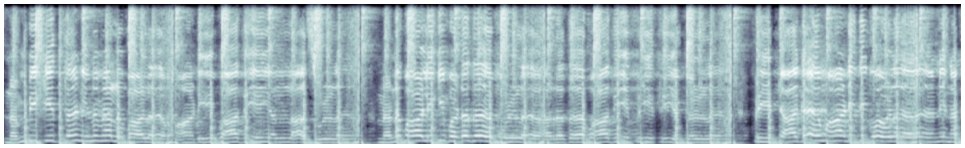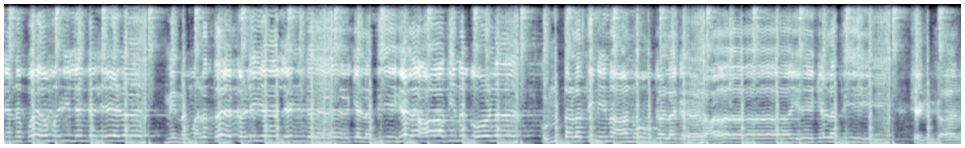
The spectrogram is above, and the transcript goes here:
ನಂಬಿಕಿತ್ತ ನಿನ್ನ ಮ್ಯಾಲ ಬಾಳ, ಮಾಡಿ ವಾದಿ ಎಲ್ಲ ಸುಳ್ಳ. ನನ್ನ ಬಾಳಿಗೆ ಬಡದ ಮುಳ್ಳ, ಹರದ ವಾದಿ ಪ್ರೀತಿಯ ಕಳ್ಳ. ಪ್ರೀತ್ಯಾಗ ಮಾಡಿದಿ ಗೋಳ ನಿನ್ನ ನೆನಪ ಮರಿಲೆಂಗ ಹೇಳ, ನಿನ್ನ ಮರತ ಕಳಿಯಲೆಂಗ ಗೆಳತಿ ಹೇಳ ಆ ದಿನ ಗೋಳ ಕುಂತಳತಿನಿ ನಾನು ಗಳಗಳ. ಏ ಗೆಳತಿ, ಹೆಂಗಾರ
